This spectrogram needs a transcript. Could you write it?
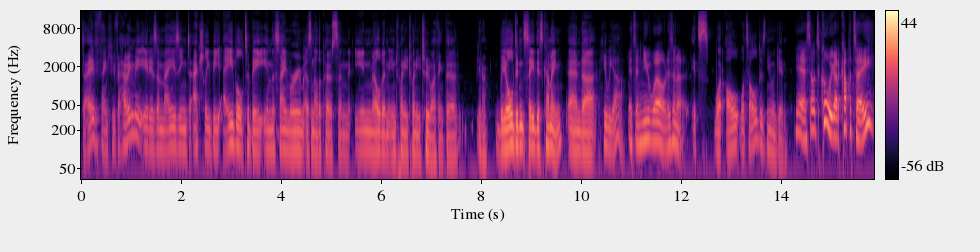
Dave, thank you for having me. It is amazing to actually be able to be in the same room as another person in Melbourne in 2022. I think the you know we all didn't see this coming, and uh, here we are. It's a new world, isn't it? It's what old what's old is new again. Yeah, so it's cool. We got a cup of tea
